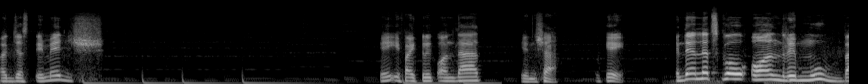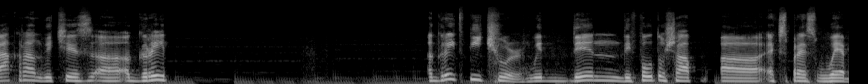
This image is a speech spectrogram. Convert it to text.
adjust image. Okay, if I click on that, yun siya. Okay. And then let's go on remove background which is uh, a great a great feature within the Photoshop uh, Express web.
